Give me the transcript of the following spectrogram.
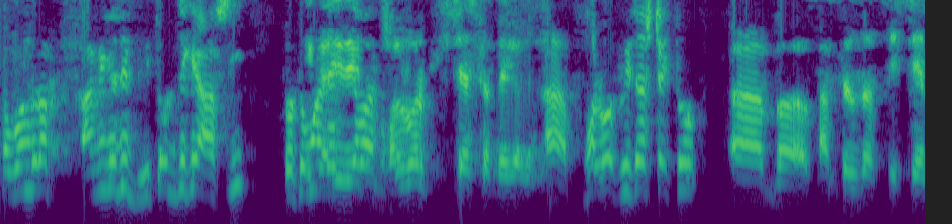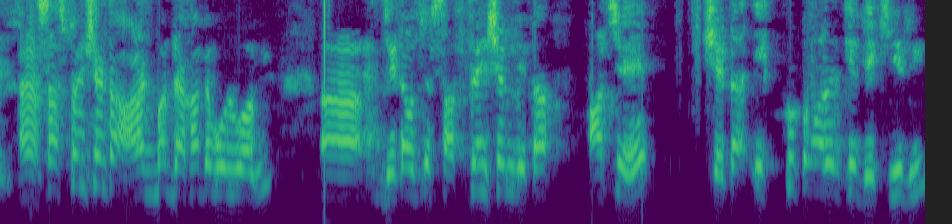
তো বন্ধুরা আমি যদি ভিতর দিকে আসি তো তোমার দেখতে পাচ্ছ। ভলভোর চেষ্টা দিয়ে গেল হ্যাঁ ভলভো ফিচার্সটা একটু সাসপেন্সার সিস্টেম হ্যাঁ সাসপেনশনটা আরেকবার দেখাতে বলব আমি। যেটা হচ্ছে সাসপেনশন যেটা আছে সেটা একটু তোমাদেরকে দেখিয়ে দিই।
